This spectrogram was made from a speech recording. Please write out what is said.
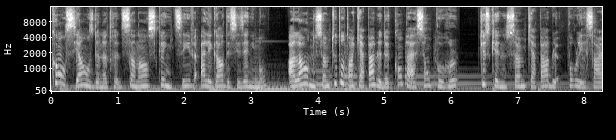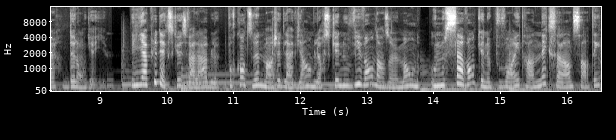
conscience de notre dissonance cognitive à l'égard de ces animaux, alors nous sommes tout autant capables de compassion pour eux que ce que nous sommes capables pour les cerfs de Longueuil. Il n'y a plus d'excuses valables pour continuer de manger de la viande lorsque nous vivons dans un monde où nous savons que nous pouvons être en excellente santé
